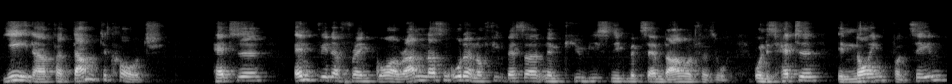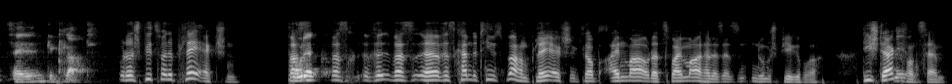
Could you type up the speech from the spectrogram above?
Jeder verdammte Coach hätte entweder Frank Gore run lassen oder noch viel besser einen QB-Sneak mit Sam Darnold versucht. Und es hätte in neun von zehn Fällen geklappt. Oder spielst du eine Play-Action? Was, oder, was, was äh, riskante Teams machen. Play-Action, ich glaube, einmal oder zweimal hat er es nur im Spiel gebracht. Die Stärke der, von Sam.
